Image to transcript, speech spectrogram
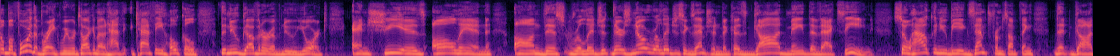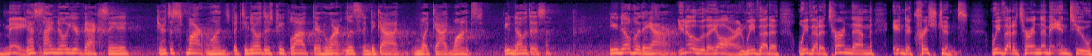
So before the break, we were talking about Kathy Hochul, the new governor of New York, and she is all in on this religious. There's no religious exemption because God made the vaccine. So how can you be exempt from something that God made? Yes, I know you're vaccinated. You're the smart ones, but you know there's people out there who aren't listening to God and what God wants. You know this. You know who they are. You know who they are, and we've got to we've got to turn them into Christians. We've got to turn them into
